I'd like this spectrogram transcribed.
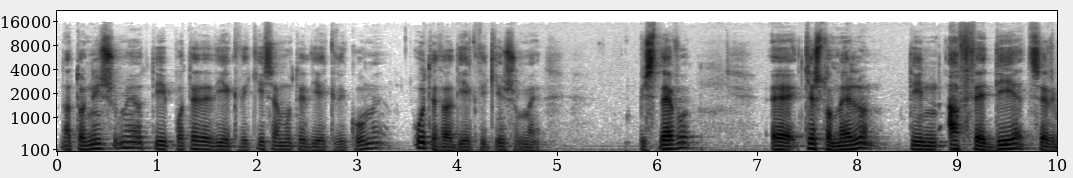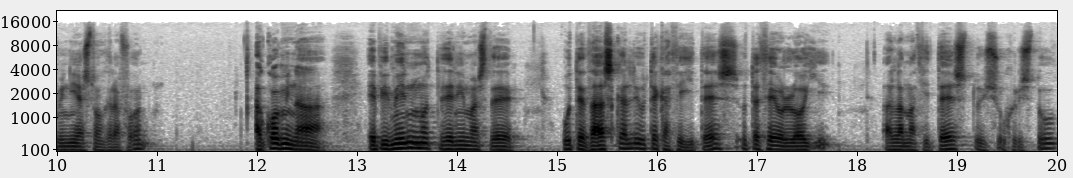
να τονίσουμε ότι ποτέ δεν διεκδικήσαμε ούτε διεκδικούμε, ούτε θα διεκδικήσουμε, πιστεύω, ε, και στο μέλλον την αυθεντία της ερμηνείας των γραφών. Ακόμη να επιμείνουμε ότι δεν είμαστε ούτε δάσκαλοι, ούτε καθηγητές, ούτε θεολόγοι, αλλά μαθητές του Ιησού Χριστού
